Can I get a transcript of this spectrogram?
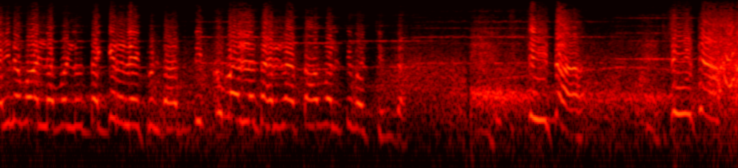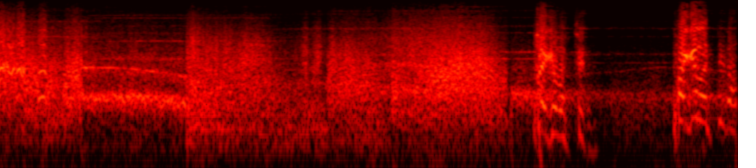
అయిన వాళ్ళెవళ్ళు దగ్గర లేకుండా దిక్కుమాళ్ళ దారిలా తావలసి వచ్చిందా? సీత! సీత! భగవంతుడు! భగవంతుడా!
